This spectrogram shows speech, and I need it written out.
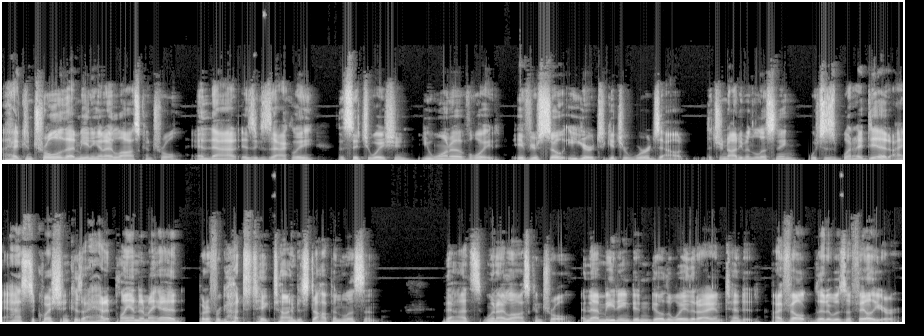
I had control of that meeting and I lost control. And that is exactly the situation you want to avoid. If you're so eager to get your words out that you're not even listening, which is what I did, I asked a question because I had it planned in my head, but I forgot to take time to stop and listen. That's when I lost control. And that meeting didn't go the way that I intended. I felt that it was a failure.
